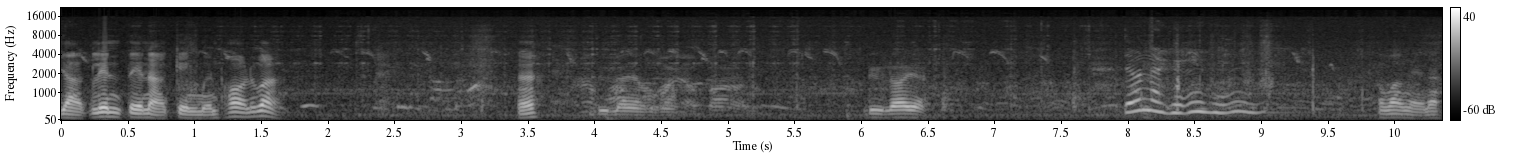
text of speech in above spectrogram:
อยากเล่นเตนาเก่งเหมือนพ่อหรือเปล่าฮะดูเลยอะครับดูเลยอะ เดี๋ยวไหนถึงอีกหูเขาว่าไงนะ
